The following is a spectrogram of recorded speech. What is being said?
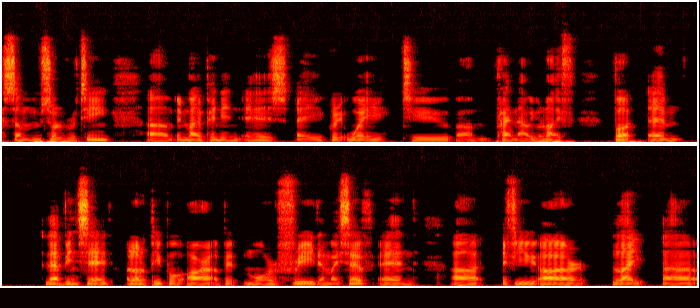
some sort of routine. Um, in my opinion, is a great way to um, plan out your life. But um, that being said, a lot of people are a bit more free than myself, and uh, if you are like uh,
